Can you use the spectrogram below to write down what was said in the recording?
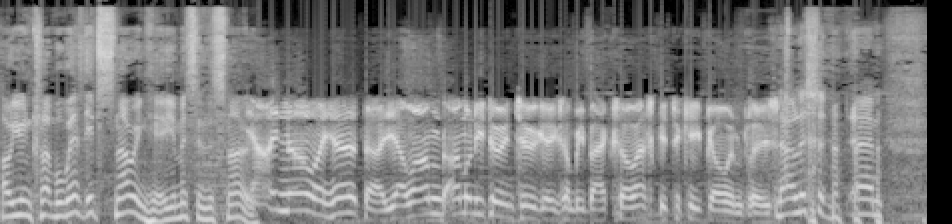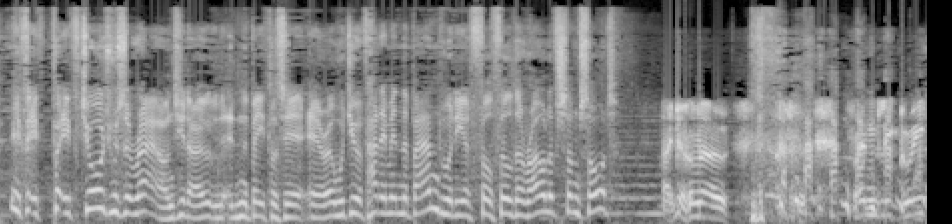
Oh, you're in Cologne. Well, where's- it's snowing here. You're missing the snow. Yeah, I know. I heard that. Yeah, well, I'm I'm only doing two gigs. I'll be back, so ask you to keep going, please. Now listen, um, if, if if George was around, you know, in the Beatles e- era, would you have had him in the band? Would he have fulfilled a role of some sort? I don't know. Friendly Greek.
